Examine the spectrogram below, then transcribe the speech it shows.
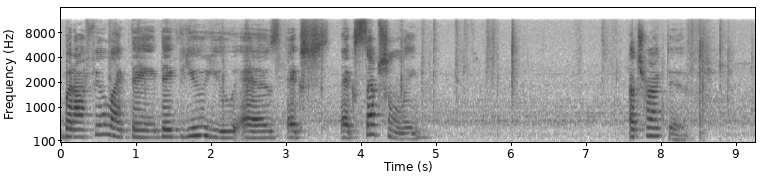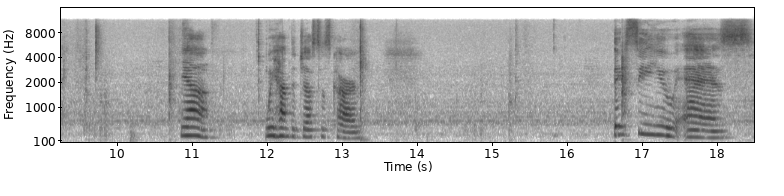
But I feel like they, they view you as ex exceptionally attractive. Yeah, we have the Justice card. They see you as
